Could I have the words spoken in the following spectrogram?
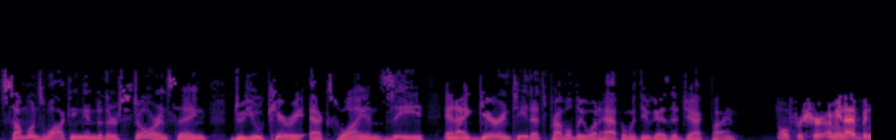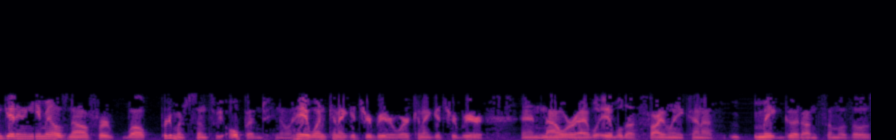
someone's walking into their store and saying, "Do you carry X, Y, and Z?" And I guarantee that's probably what happened with you guys at Jack Pine. Oh, for sure. I mean, I've been getting emails now for well, pretty much since we opened. You know, hey, when can I get your beer? Where can I get your beer? And now we're able able to finally kind of make good on some of those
